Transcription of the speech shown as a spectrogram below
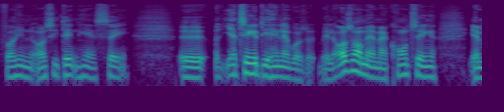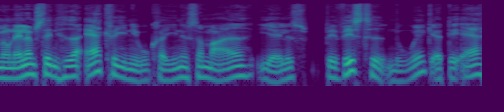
for hende, også i den her sag. Øh, jeg tænker, det handler vel også om, at Macron tænker, jamen under alle omstændigheder er krigen i Ukraine så meget i alles bevidsthed nu, ikke? at det er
